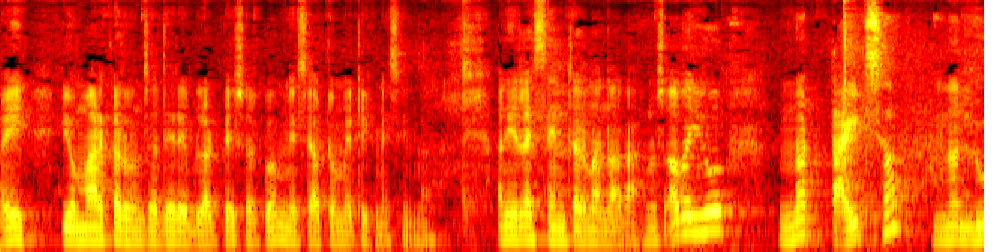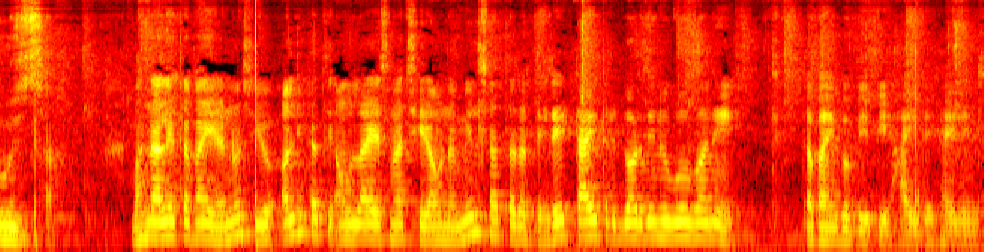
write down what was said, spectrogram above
है यो मार्कर हुन्छ धेरै ब्लड प्रेसरको मेसिन अटोमेटिक मेसिनमा अनि यसलाई सेन्टरमा नराख्नुहोस्। अब यो न टाइट छ न लुज छ। भन्नाले तपाईँ हेर्नुहोस् यो अलिकति औँला यसमा छिराउन मिल्छ तर धेरै टाइट गरिदिनु भयो भने तपाईँको बिपी हाई देखाइदिन्छ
